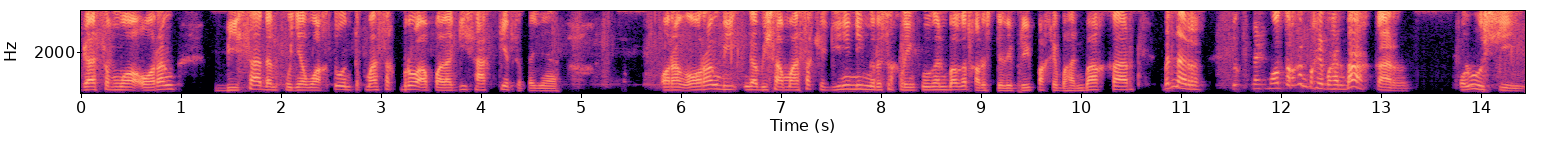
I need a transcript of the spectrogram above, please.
gak semua orang bisa dan punya waktu untuk masak bro, apalagi sakit katanya orang-orang nggak bi bisa masak kayak gini nih ngerusak lingkungan banget harus delivery pakai bahan bakar bener naik motor kan pakai bahan bakar polusi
